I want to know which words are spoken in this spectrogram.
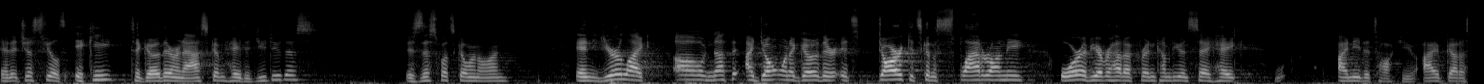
And it just feels icky to go there and ask them, hey, did you do this? Is this what's going on? And you're like, oh, nothing, I don't want to go there. It's dark, it's going to splatter on me. Or have you ever had a friend come to you and say, hey, I need to talk to you. I've got, a,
